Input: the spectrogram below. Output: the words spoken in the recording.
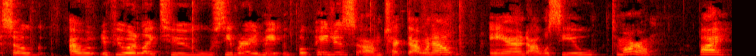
So I if you would like to see what I made with book pages, um, check that one out. And I will see you tomorrow. Bye.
